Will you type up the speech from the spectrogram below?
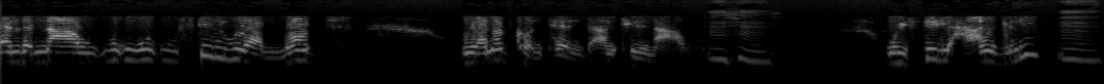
And then now, w- w- still we are not, we are not content until now. Mm-hmm. We're still hungry. Mm.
